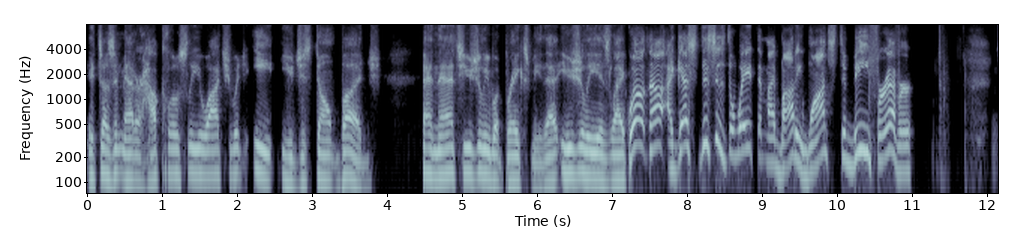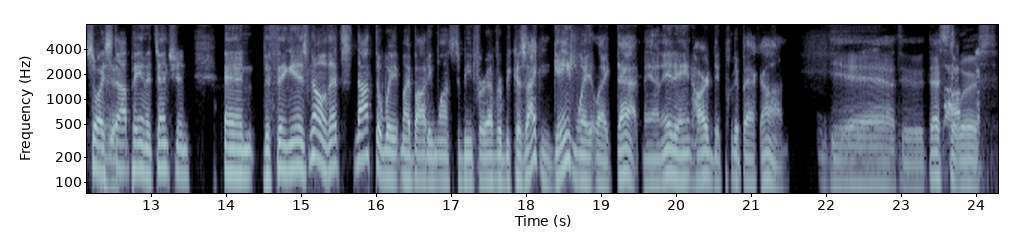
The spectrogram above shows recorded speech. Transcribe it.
it doesn't matter how closely you watch what you eat, you just don't budge. And that's usually what breaks me. That usually is like, well, no, I guess this is the weight that my body wants to be forever. So I Yeah. stopped paying attention. And the thing is, no, that's not the weight my body wants to be forever because I can gain weight like that, man. It ain't hard to put it back on. Yeah, dude, that's the worst.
